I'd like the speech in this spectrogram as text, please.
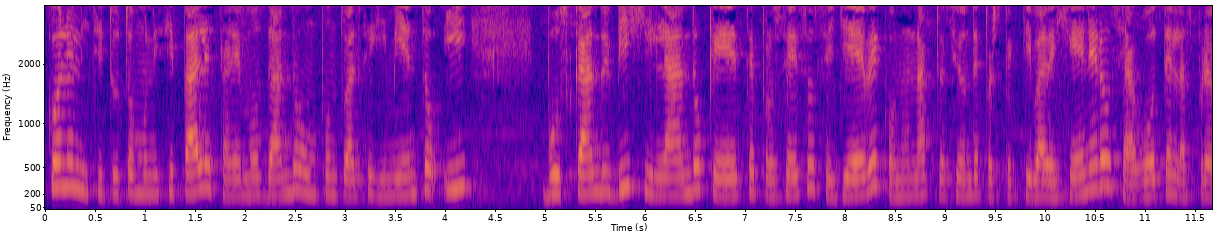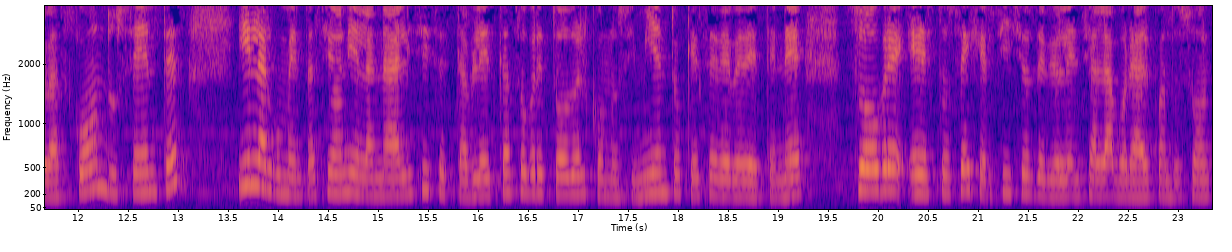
con el Instituto Municipal, estaremos dando un puntual seguimiento y buscando y vigilando que este proceso se lleve con una actuación de perspectiva de género, se agoten las pruebas conducentes y la argumentación y el análisis establezca sobre todo el conocimiento que se debe de tener sobre estos ejercicios de violencia laboral cuando son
